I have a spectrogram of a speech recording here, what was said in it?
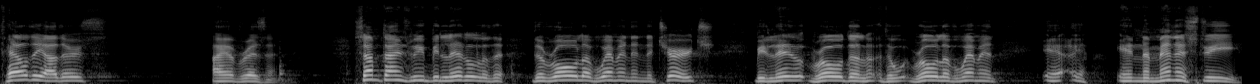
Tell the others, I have risen. Sometimes we belittle the, the role of women in the church, belittle role, the, the role of women eh, eh, in the ministry,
